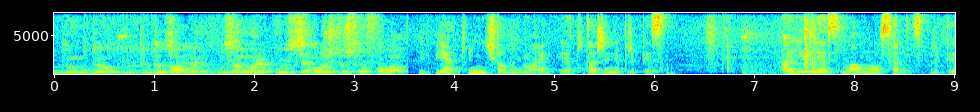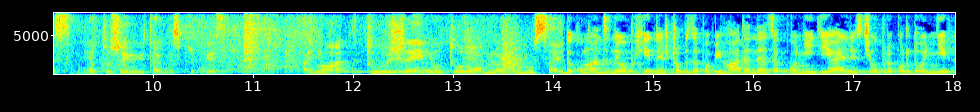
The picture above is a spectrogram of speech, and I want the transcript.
до, до, Додому не пустять. Додому не пустять. Можуть оштрафувати. Я тут нічого не маю, я тут навіть не приписана. А я сама в Новоселиці приписана. Я тут живу і так без припису. Ну, ту живу, ту роблю йому. Документ необхідний, щоб запобігати незаконній діяльності у прикордонні.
